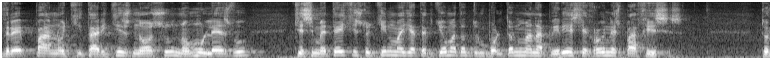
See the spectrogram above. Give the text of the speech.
Δρεπανοκυταρικής Νόσου, νομού Λέσβου και συμμετέχει στο κίνημα για τα δικαιώματα των πολιτών με αναπηρίες και χρόνιε παθήσει. Το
